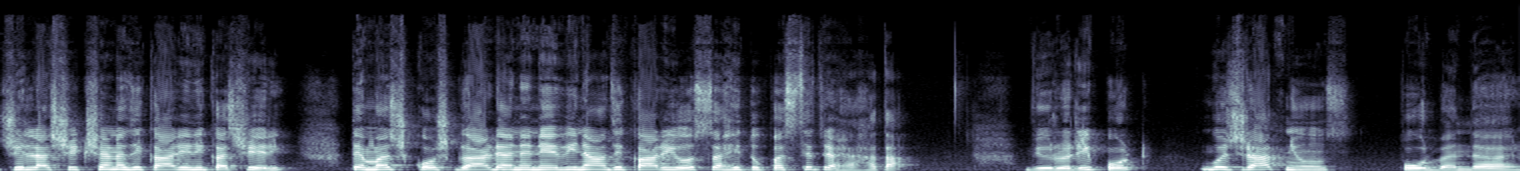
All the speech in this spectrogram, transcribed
જિલ્લા શિક્ષણ અધિકારીની કચેરી તેમજ કોસ્ટગાર્ડ અને નેવીના અધિકારીઓ સહિત ઉપસ્થિત રહ્યા હતા. Bureau report, Gujarat news, Porbandar.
